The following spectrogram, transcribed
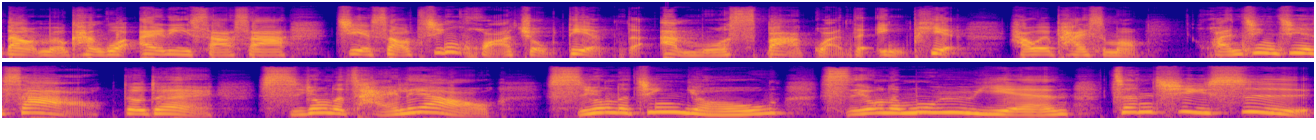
大家有没有看过艾丽莎莎介绍晶华酒店的按摩 SPA 馆的影片？还会拍什么环境介绍，对不对？使用的材料、使用的精油、使用的沐浴盐、蒸汽室，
